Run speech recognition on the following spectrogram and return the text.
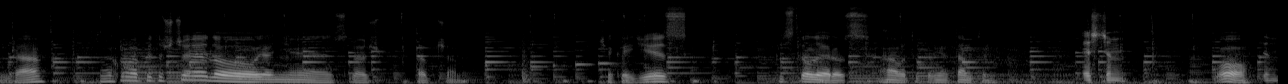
Dobra. No chłopie to szczelo, ja nie straż tapczan. Czekaj, gdzie jest pistoleros? A, bo to pewnie w tamtym. Jestem O, tym.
